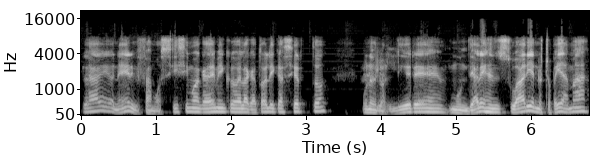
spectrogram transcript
Flavio Nervi, famosísimo académico de la Católica, ¿cierto? uno de los líderes mundiales en su área. En nuestro país, además,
